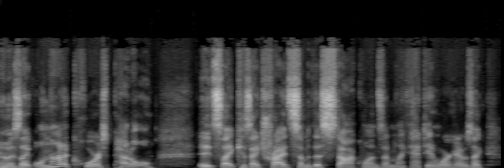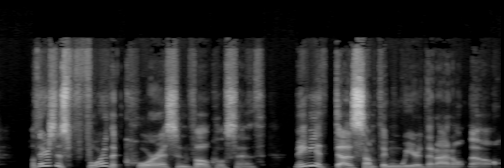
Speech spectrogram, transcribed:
I was like, well, not a chorus pedal. It's like because I tried some of the stock ones. I'm like, that didn't work. I was like, well, there's this for the chorus and vocal synth maybe it does something weird that I don't know.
